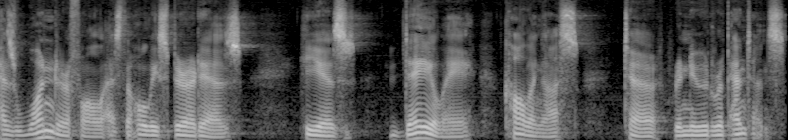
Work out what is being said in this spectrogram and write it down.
as wonderful as the Holy Spirit is, He is daily calling us to renewed repentance.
